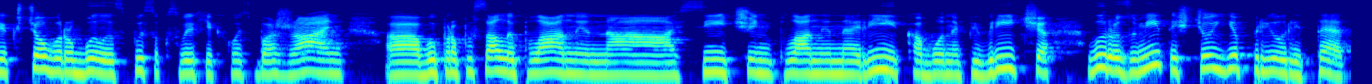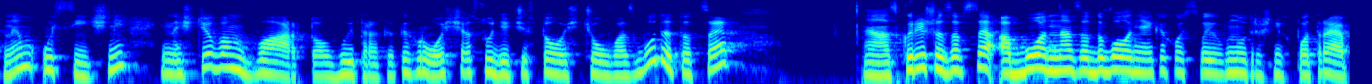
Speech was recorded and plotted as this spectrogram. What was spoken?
якщо ви робили список своїх якихось бажань, е, ви прописали плани на січень, плани на рік або на півріччя, ви розумієте, що є пріоритетним у січні і на що вам варто витратити гроші, судячи з того, що у вас буде, то це. Е, Скоріше за все, або на задоволення якихось своїх внутрішніх потреб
